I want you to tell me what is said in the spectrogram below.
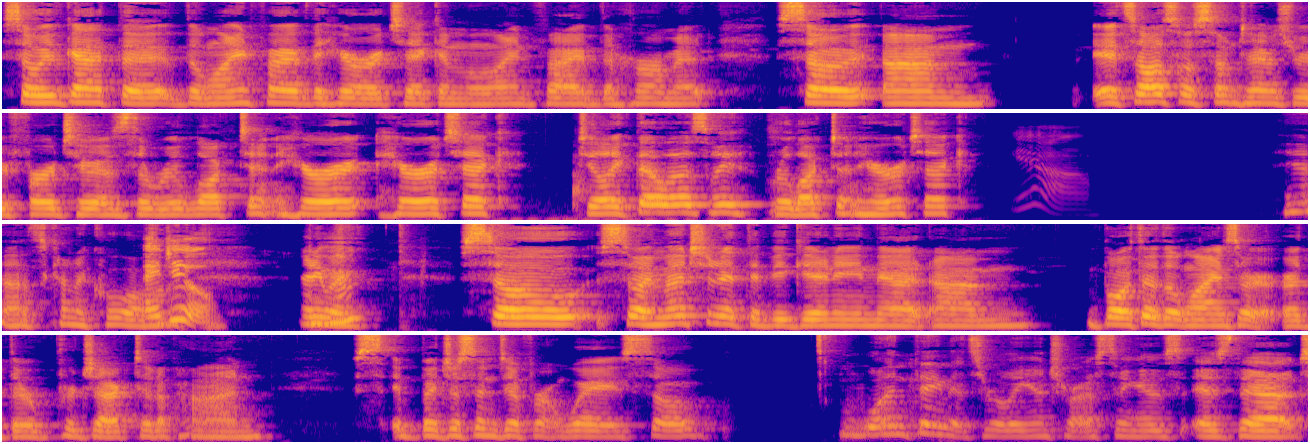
so we've got the the line five, the heretic, and the line five, the hermit. So um, it's also sometimes referred to as the reluctant her- heretic. Do you like that, Leslie? Reluctant heretic. Yeah. Yeah, it's kind of cool. I do. Anyway, mm-hmm. so so I mentioned at the beginning that um, both of the lines are, are they're projected upon, but just in different ways. So one thing that's really interesting is is that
